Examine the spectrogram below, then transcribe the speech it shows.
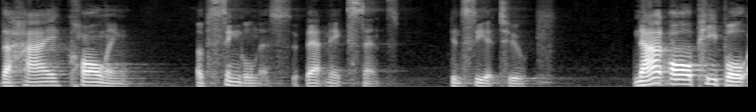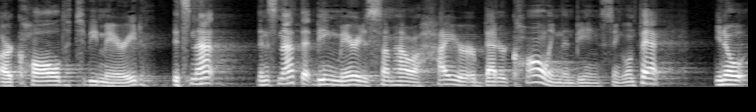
the high calling of singleness, if that makes sense. You can see it too. Not all people are called to be married. It's not, and it's not that being married is somehow a higher or better calling than being single. In fact, you know,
